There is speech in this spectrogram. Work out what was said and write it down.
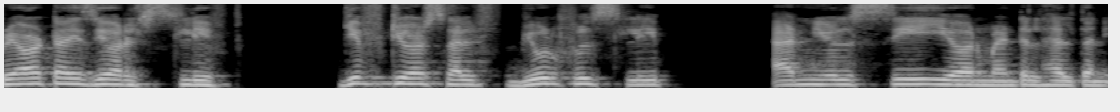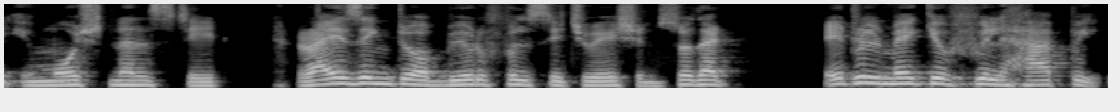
Prioritize your sleep. Gift yourself beautiful sleep and you'll see your mental health and emotional state rising to a beautiful situation so that it will make you feel happy.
